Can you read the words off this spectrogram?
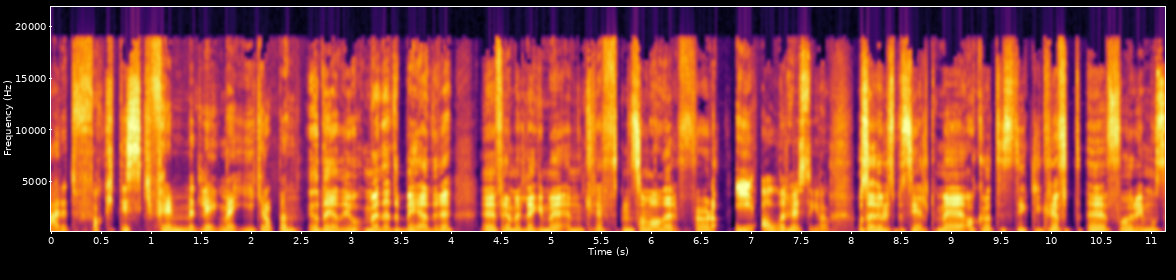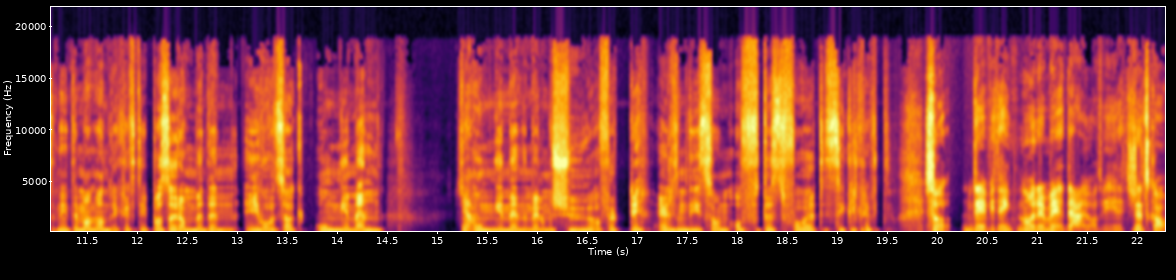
er et faktisk fremmedlegeme i kroppen. ja, det er det jo. Men et bedre eh, fremmedlegeme enn kreften som var der før, da. I aller høyeste grad. Og så er det jo litt spesielt med akkurat testikkelkreft, eh, for i motsetning til mange andre krefttyper, så rammer den i hovedsak unge menn. Så Ja. unge menn mellom 20 og 40 er liksom de som oftest får testikkelkreft. Så det vi tenkte nå, Remi, det er jo at vi rett og slett skal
